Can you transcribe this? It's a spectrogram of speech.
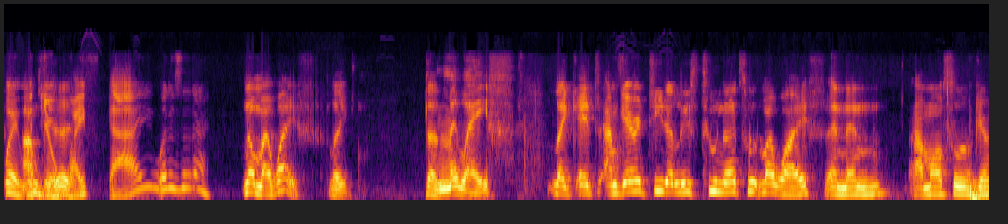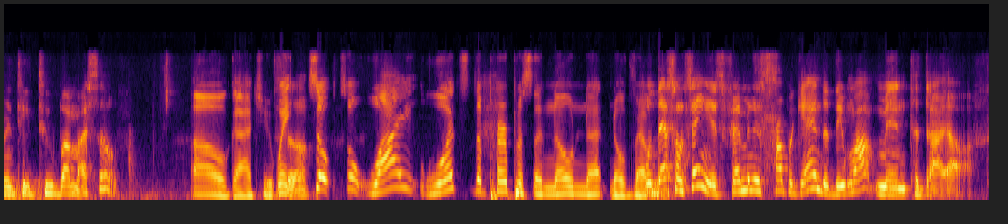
Wait, with I'm your good. wife guy? What is that? no, my wife. Like the My wife. like it, I'm guaranteed at least two nuts with my wife, and then I'm also guaranteed two by myself. Oh, got you. Wait, So- so so why? What's the purpose of No Nut November? Well, that's what I'm saying. It's feminist propaganda. They want men to die off.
